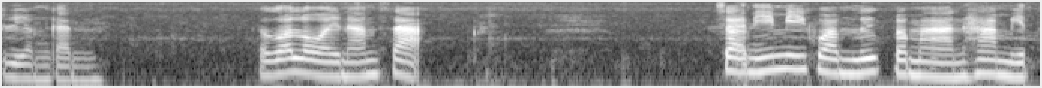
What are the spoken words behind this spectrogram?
เรียงกัน แล้วก็ลอยน้ำสระสระนี้มีความลึกประมาณห้าเมตร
